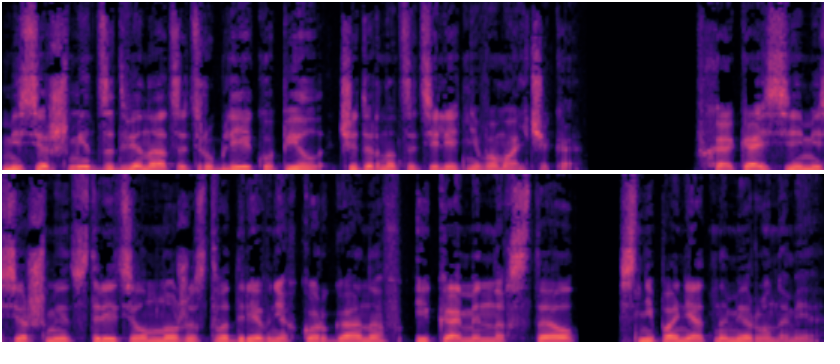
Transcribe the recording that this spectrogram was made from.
мистер Шмидт за 12 рублей купил 14-летнего мальчика. В Хакасии мистер Шмидт встретил множество древних курганов и каменных стел с непонятными рунами.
